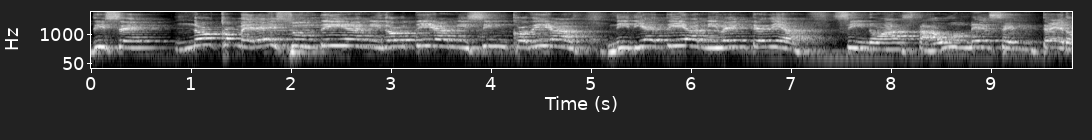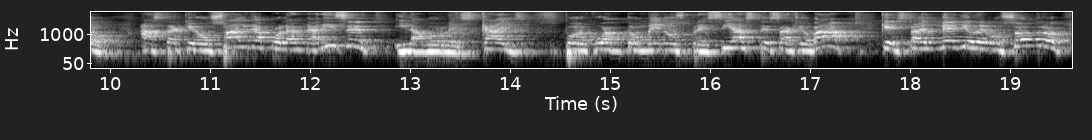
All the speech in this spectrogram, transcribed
Dice, no comeréis un día, ni dos días, ni cinco días, ni diez días, ni veinte días, sino hasta un mes entero, hasta que os salga por las narices y la aborrezcáis, por cuanto menospreciasteis a Jehová, que está en medio de vosotros,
